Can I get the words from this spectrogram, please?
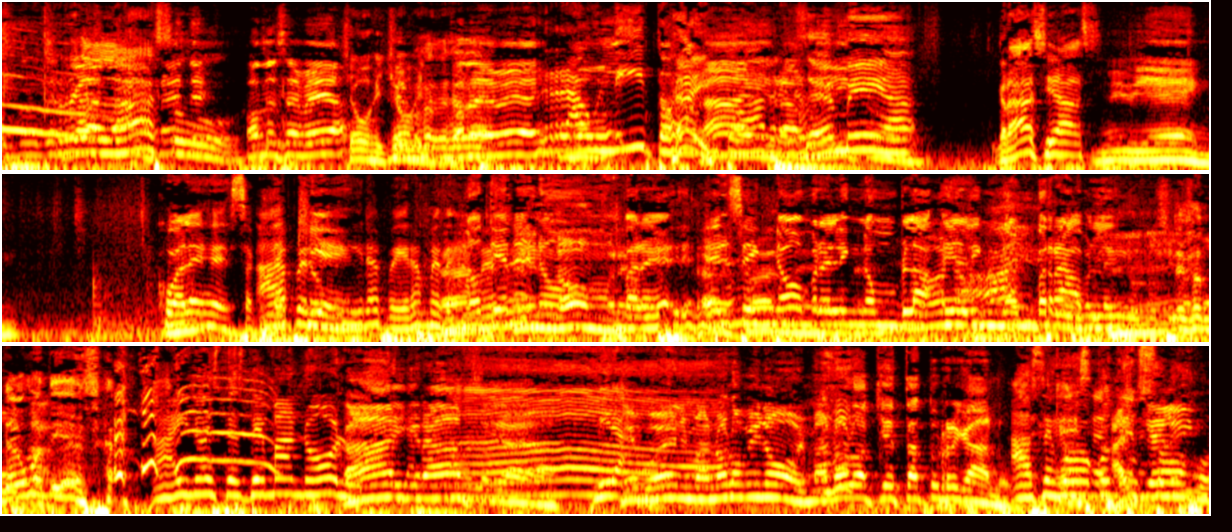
¿Pero qué regalaste? abrazo. Donde se vea. Choji, choji. Donde se vea. Raulito, Hey, Raulito, Ay, ábrelo. Raulito. Esa es mía. Gracias. Muy bien. ¿Cuál es esa? Ah, ¿De pero quién? mira, espérame. Ah, No déjame tiene ver. Sin nombre. nombre. El sin nombre, el innombla- el innombrable. De Santiago Matías. Ay, no, este es de Manolo. Ay, gracias. Ah. Mira. Qué bueno, y Manolo vino hoy. Manolo, aquí está tu regalo. Hace juego con Ay, tus qué lindo.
